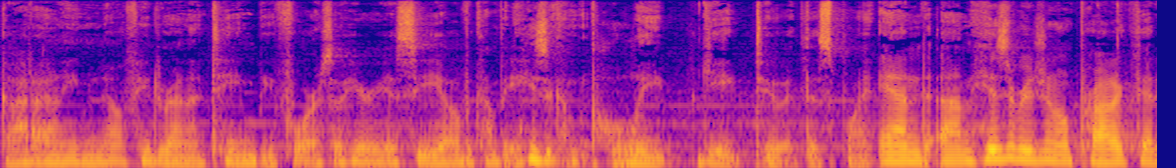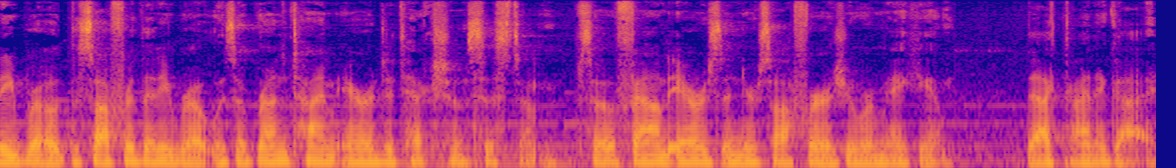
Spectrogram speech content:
God, I don't even know if he'd run a team before. So here he is, CEO of a company. He's a complete geek too at this point. And um, his original product that he wrote, the software that he wrote, was a runtime error detection system. So found errors in your software as you were making them. That kind of guy.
